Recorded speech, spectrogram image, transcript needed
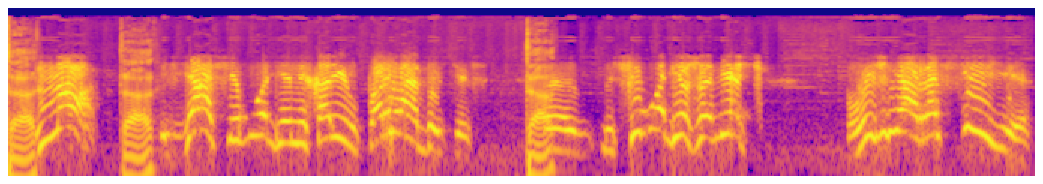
Так. Но так. я сегодня, Михаил, порадуйтесь. Так. Э, сегодня же ведь лыжня России.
